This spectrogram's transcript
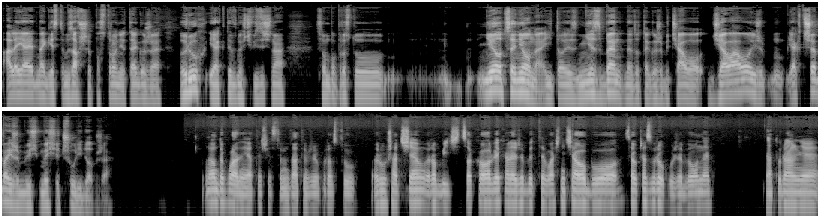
ale ja jednak jestem zawsze po stronie tego, że ruch i aktywność fizyczna są po prostu nieocenione i to jest niezbędne do tego, żeby ciało działało i jak trzeba i żebyśmy się czuli dobrze. No dokładnie, ja też jestem za tym, żeby po prostu ruszać się, robić cokolwiek, ale żeby te właśnie ciało było cały czas w ruchu, żeby one naturalnie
